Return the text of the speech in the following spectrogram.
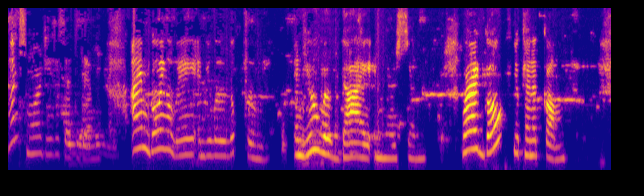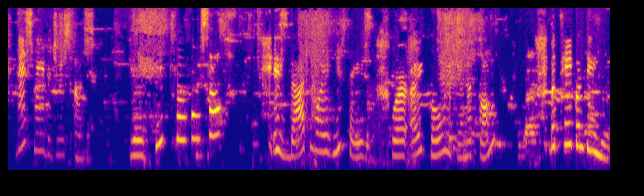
Once more, Jesus said to them, I am going away, and you will look for me, and you will die in your sin. Where I go, you cannot come. This made the Jews ask, Will he kill himself? Is that why he says, Where I go, you cannot come? But he continued,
